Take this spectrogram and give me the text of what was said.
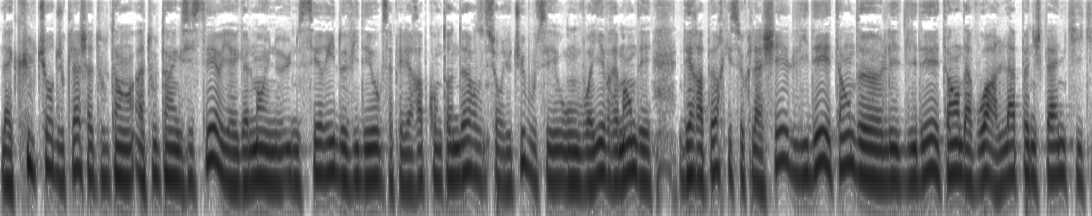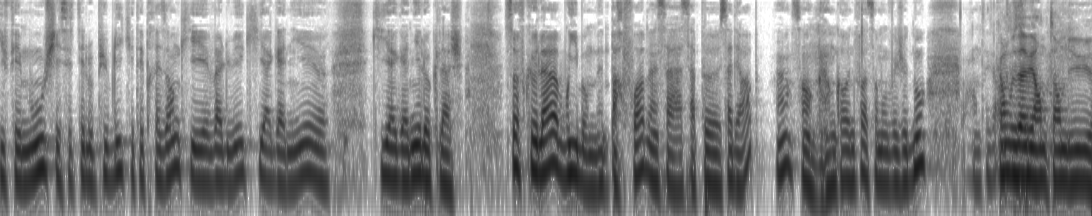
la culture du clash a tout le temps, a tout le temps existé. Il y a également une, une série de vidéos qui s'appelait les Rap Contenders sur YouTube où où on voyait vraiment des, des rappeurs qui se clashaient. L'idée étant de, l'idée étant d'avoir la punchline qui, qui fait mouche et c'était le public qui était présent qui évaluait qui a gagné euh, qui a gagné le clash. Sauf que là, oui, bon, même parfois, ben ça, ça peut, ça dérape. Hein, sans, encore une fois, sans mauvais jeu de mots. Quand vous avez entendu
